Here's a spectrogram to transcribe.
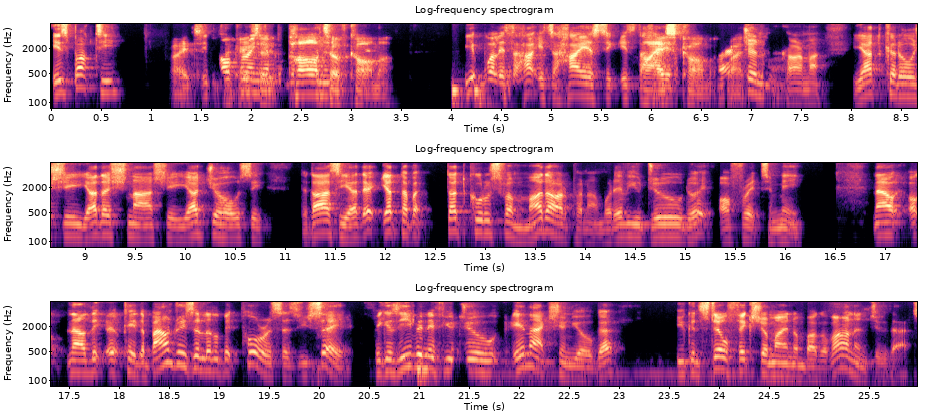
is bhakti. Right. It's Okay, so part of karma, Yeah, well, it's the it's the highest. It's the highest highest karma, right? karma. Yat karoshi, jehosi, tadasi, yad yat tapa- tat kurusva madarpanam. Whatever you do, do it, offer it to me. Now, now the okay, the boundary is a little bit porous, as you say, because even if you do inaction yoga, you can still fix your mind on Bhagavan and do that.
